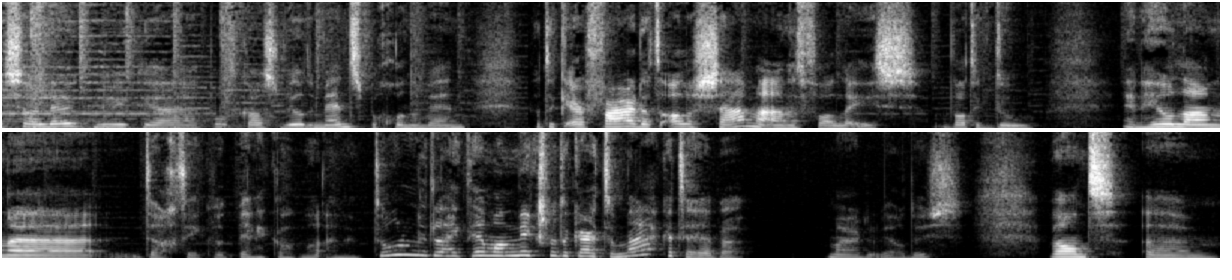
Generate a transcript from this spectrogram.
is zo leuk nu ik uh, podcast Wilde Mens begonnen ben. Dat ik ervaar dat alles samen aan het vallen is. Wat ik doe. En heel lang uh, dacht ik, wat ben ik allemaal aan het doen? Het lijkt helemaal niks met elkaar te maken te hebben. Maar wel dus. Want um,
